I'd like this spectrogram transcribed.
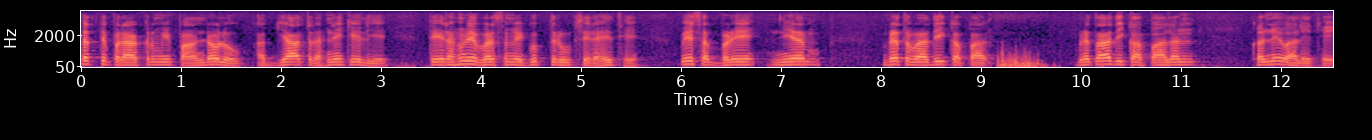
सत्य पराक्रमी पांडव लोग अज्ञात रहने के लिए तेरहवें वर्ष में गुप्त रूप से रहे थे। वे सब बड़े नियम, व्रतवादी का पा, व्रतादि का पालन करने वाले थे।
